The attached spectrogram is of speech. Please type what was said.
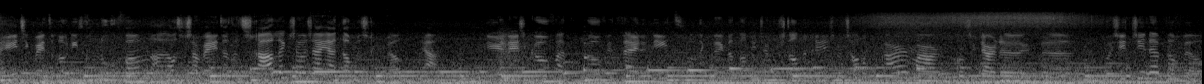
mee eens. Ik weet er ook niet genoeg van. En als ik zou weten dat het schadelijk zou zijn, ja, dan misschien wel. Ja. Nu in deze COVID-tijden niet, want ik denk dat dat niet zo verstandig is met z'n allen op elkaar. Maar als ik daar de, de positie in heb, dan wel.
